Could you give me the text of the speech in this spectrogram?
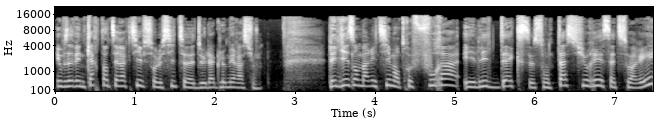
et vous avez une carte interactive sur le site de l'agglomération. Les liaisons maritimes entre Foura et l'île d'Aix sont assurées cette soirée.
